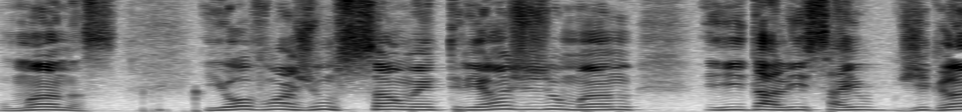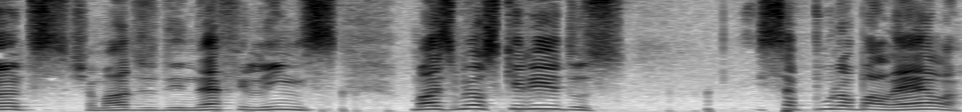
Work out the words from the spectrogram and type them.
humanas. E houve uma junção entre anjos e humanos, e dali saiu gigantes, chamados de nefilins. Mas, meus queridos, isso é pura balela,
